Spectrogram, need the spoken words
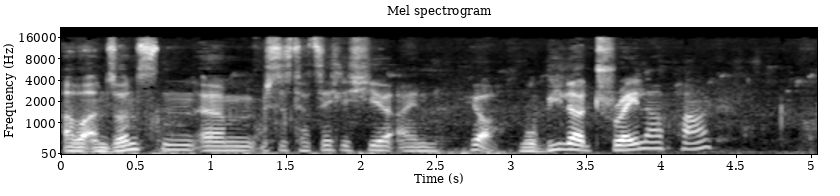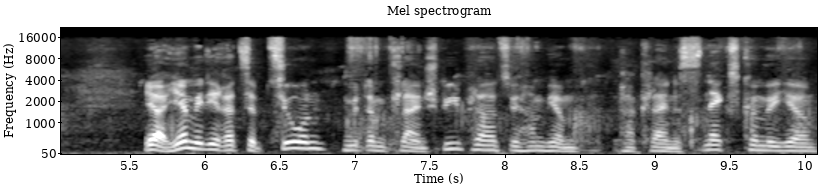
Aber ansonsten ähm, ist es tatsächlich hier ein ja, mobiler Trailerpark. Ja, hier haben wir die Rezeption mit einem kleinen Spielplatz. Wir haben hier ein paar kleine Snacks, können wir hier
